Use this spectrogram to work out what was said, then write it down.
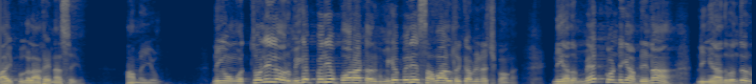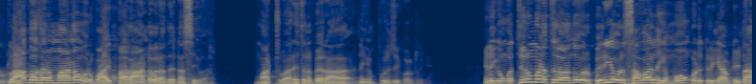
வாய்ப்புகளாக என்ன செய்யும்? அமையும். நீங்கள் உங்கள் தொழிலில் ஒரு மிகப்பெரிய போராட்டம் இருக்குது மிகப்பெரிய சவால் இருக்குது அப்படின்னு வச்சுக்கோங்க. நீங்கள் அதை மேற்கொண்டீங்க அப்படின்னா நீங்கள் அது வந்து ஒரு லாபகரமான ஒரு வாய்ப்பாக ஆண்டவர் அதை என்ன செய்வார்? மாற்றுவார். எத்தனை பேர் நீங்கள் புரிஞ்சுக்கொள்கிறீங்க இன்னைக்கு உங்கள் திருமணத்தில் வந்து ஒரு பெரிய ஒரு சவால் நீங்கள் முகம் கொடுக்குறீங்க அப்படின்னா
